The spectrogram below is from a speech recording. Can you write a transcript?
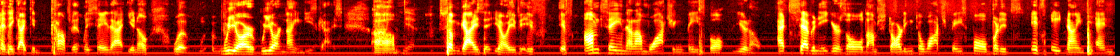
I think I can confidently say that. You know, we are we are '90s guys. Um, yeah. Some guys that you know, if if if I'm saying that I'm watching baseball, you know, at seven, eight years old, I'm starting to watch baseball, but it's it's eight, nine, ten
